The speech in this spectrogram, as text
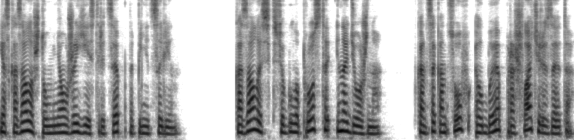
Я сказала, что у меня уже есть рецепт на пенициллин. Казалось, все было просто и надежно. В конце концов, ЛБ прошла через это,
